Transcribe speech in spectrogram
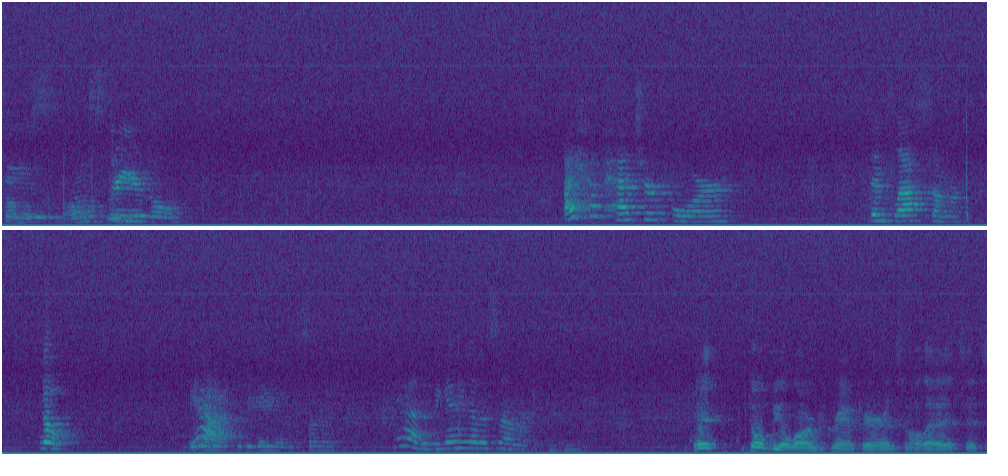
Two, Almost- almost, almost three three. years old. I have had her for since last summer. No, Yeah. The beginning of the summer. yeah, the beginning of the summer. It, don't be alarmed, grandparents and all that. It's it's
